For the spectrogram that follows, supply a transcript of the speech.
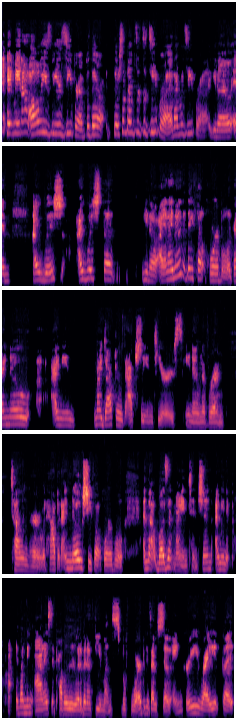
It may not always be a zebra, but there there sometimes it's a zebra, and I'm a zebra, you know? And I wish I wish that, you know I and I know that they felt horrible, like, I know I mean, my doctor was actually in tears, you know, whenever I'm telling her what happened. I know she felt horrible, and that wasn't my intention. I mean, it if I'm being honest, it probably would have been a few months before because I was so angry, right? But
